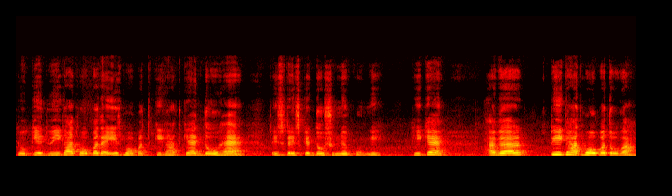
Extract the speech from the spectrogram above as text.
क्योंकि द्विघात बहुपद है, इस बहुपद की घात क्या है? दो है। तो इसलिए इसके दो शून्य होंगे। ठीक है? अगर पी घात बहुपद होगा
